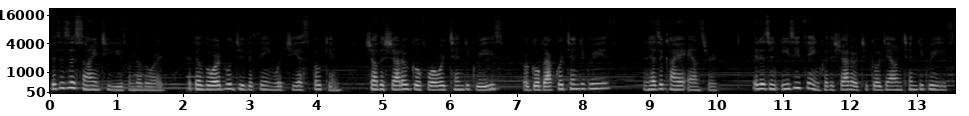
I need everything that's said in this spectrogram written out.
This is a sign to you from the Lord that the Lord will do the thing which he has spoken. Shall the shadow go forward ten degrees, or go backward ten degrees? And Hezekiah answered, It is an easy thing for the shadow to go down ten degrees.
